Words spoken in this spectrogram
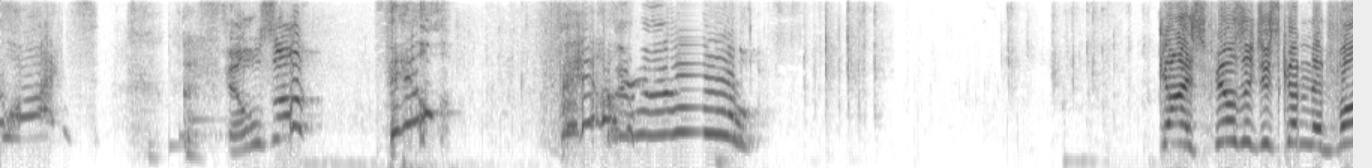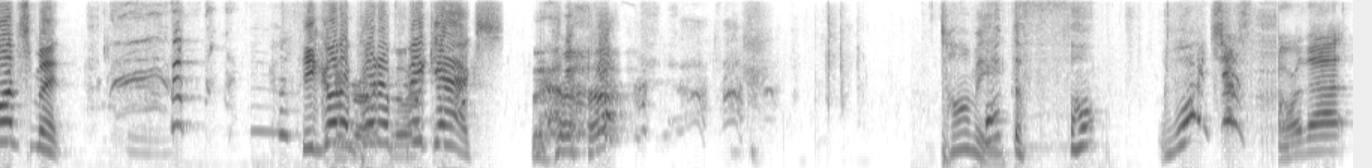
What? Philza? Phil? Phil? Guys, Philza just got an advancement. he got a better pickaxe. Tommy. What the fuck? What just? Ignore that.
